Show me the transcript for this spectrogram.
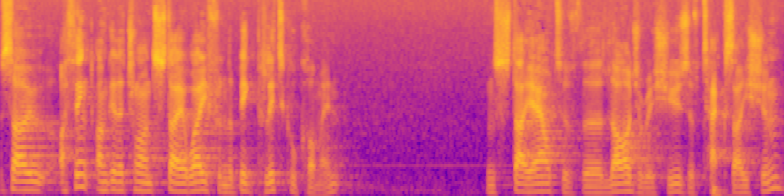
So I think I'm going to try and stay away from the big political comment and stay out of the larger issues of taxation,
